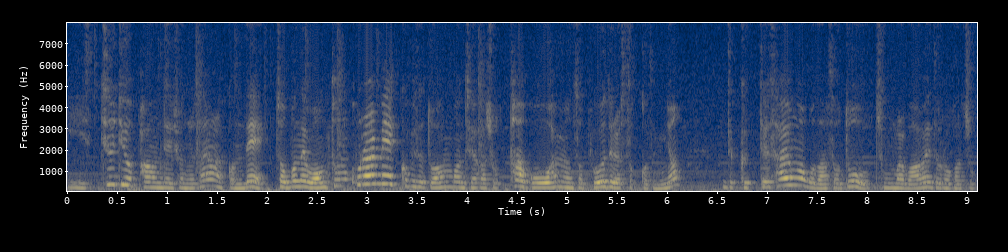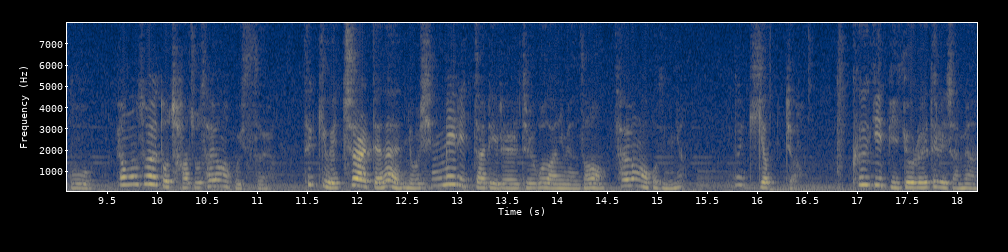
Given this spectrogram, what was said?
이 스튜디오 파운데이션을 사용할 건데 저번에 warm tone 코랄 메이크업에서도 한번 제가 좋다고 하면서 보여드렸었거든요. 근데 그때 사용하고 나서도 정말 마음에 들어가지고 평소에도 자주 사용하고 있어요. 특히 외출할 때는 이 10ml짜리를 들고 다니면서 사용하거든요. 귀엽죠? 크기 비교를 해드리자면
